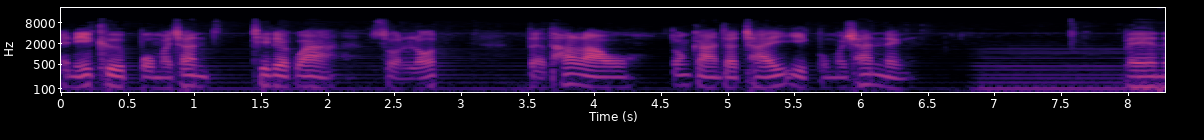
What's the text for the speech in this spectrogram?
อันนี้คือโปรโมชั่นที่เรียกว่าส่วนลด แต่ถ้าเราต้องการจะใช้อีกโปรโมชั่นหนึ่ง เป็น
